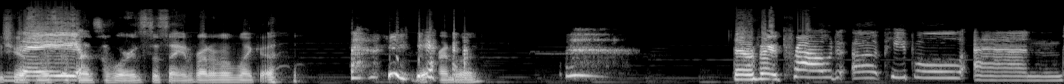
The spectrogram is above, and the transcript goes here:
should They- have some offensive words to say in front of him, like a yeah. friend would. They're very proud uh, people, and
